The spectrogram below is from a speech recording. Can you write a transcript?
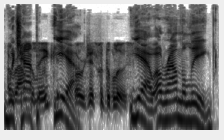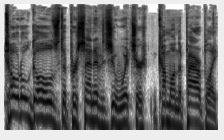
which Around happen, yeah, or just with the Blues. yeah, around the league. Total goals, the percentage of which are come on the power play.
